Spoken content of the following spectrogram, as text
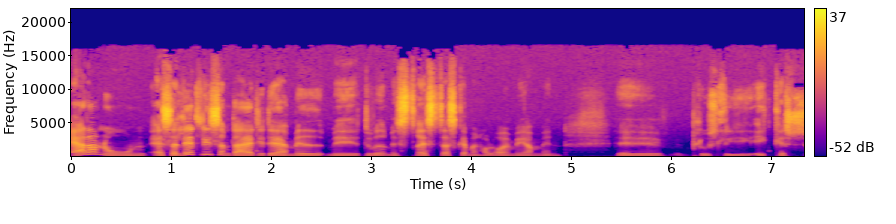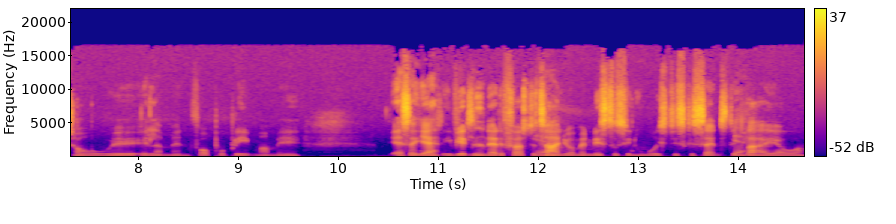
er der nogen, altså lidt ligesom der er det der med, med, du ved, med stress, der skal man holde øje med, om man øh, pludselig ikke kan sove, eller man får problemer med... Altså ja, i virkeligheden er det første Ja. tegn jo, at man mister sin humoristiske sans. Det Ja. plejer jeg jo at,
